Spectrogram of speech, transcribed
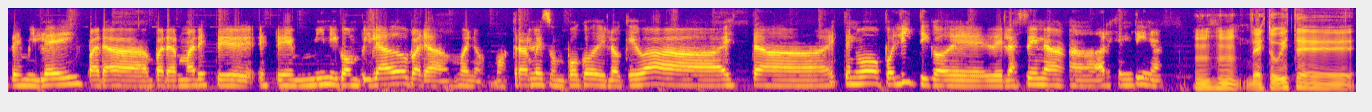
de Milei para, para armar este, este mini compilado para, bueno, mostrarles un poco de lo que va esta, este nuevo político de, de la escena argentina. Estuviste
